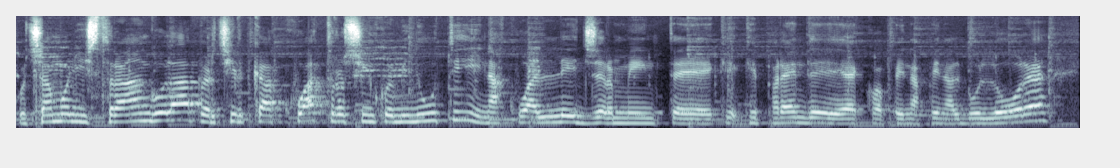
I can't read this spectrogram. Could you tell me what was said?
Cuociamo gli strangola per circa 4-5 minuti in acqua leggermente che, che prende ecco, appena appena il bollore.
